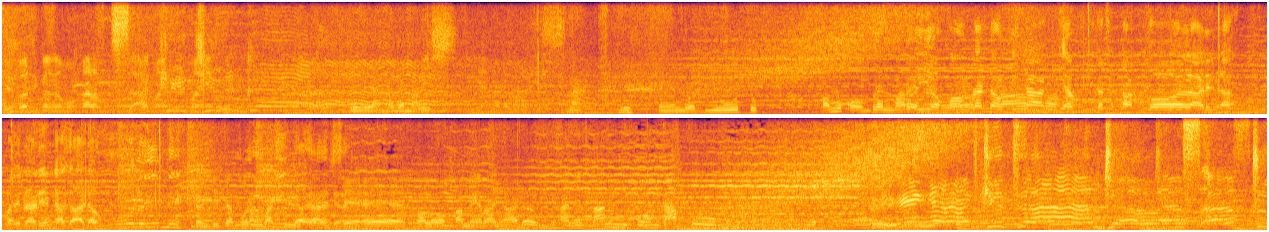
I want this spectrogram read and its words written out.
Gilbert juga nggak mau kalah sama pemain-pemain Pilihan ada malis Nah, nih pengen buat di YouTube. Kamu komplain kemarin. Iya komplain dong kita Kenapa? tiap kita cetak gol lari lari larian nggak ada mulu ini. kan kita kurang Iya, fasilitas iya. CR kalau kameranya ada aneh tanam di pohon kapuk Ingat kita adalah satu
